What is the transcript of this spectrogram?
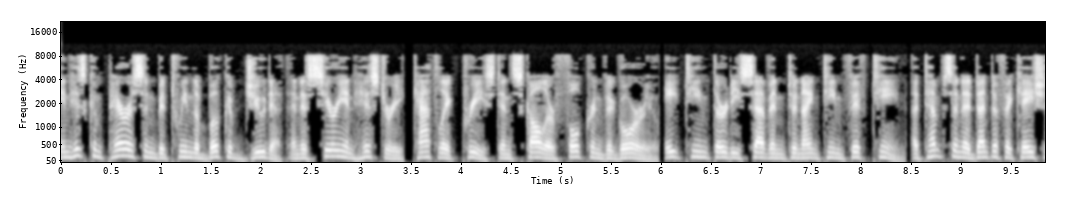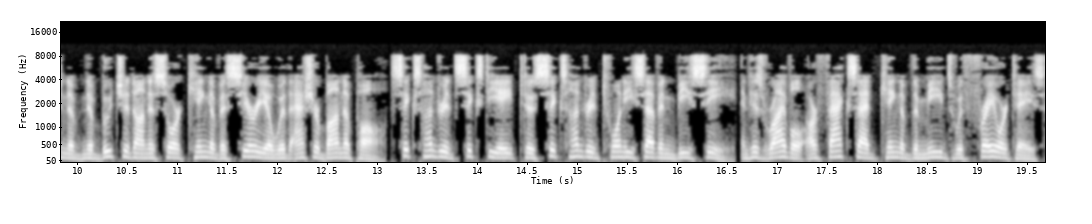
In his comparison between the Book of Judith and Assyrian history, Catholic priest and scholar Fulcran Vigouroux (1837–1915) attempts an identification of Nabuchodonosor, king of Assyria, with Ashurbanipal (668–627 BC) and his rival Arphaxad, king of the Medes, with Phraortes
